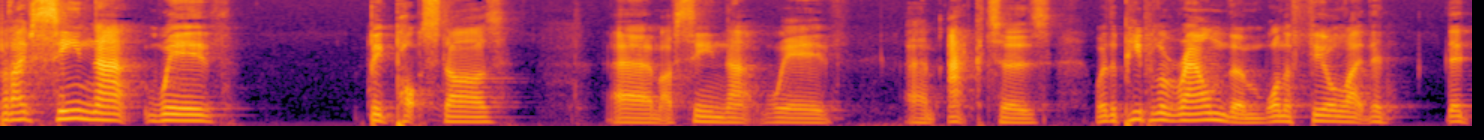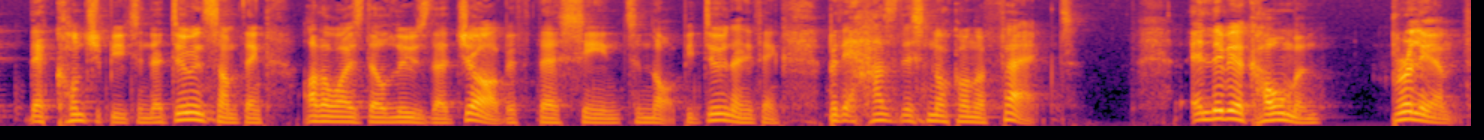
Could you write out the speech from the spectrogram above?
But I've seen that with big pop stars. Um, I've seen that with um, actors where the people around them want to feel like they're, they're they're contributing, they're doing something. Otherwise, they'll lose their job if they're seen to not be doing anything. But it has this knock-on effect. Olivia Colman, brilliant.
